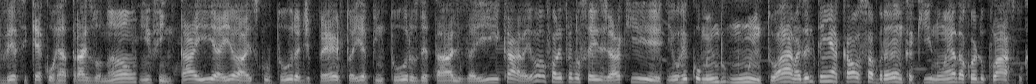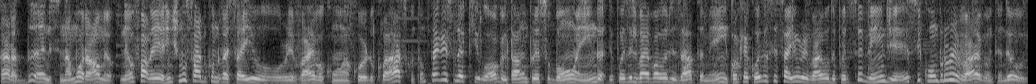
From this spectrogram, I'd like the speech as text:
ver se quer correr atrás ou não. Enfim, tá aí aí ó, a escultura de perto aí, a pintura, os detalhes aí. Cara, eu falei para vocês já que eu recomendo muito. Ah, mas ele tem a calça branca aqui, não é da cor do clássico. Cara, dane-se, na moral, meu. Que nem eu falei, a gente não sabe quando vai sair o Revival com a cor do clássico, então pega esse daqui logo, ele tá num preço bom ainda. Depois ele vai valorizar também. Qualquer coisa, se sair o Revival, depois você vende esse e compra o Revival, entendeu?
